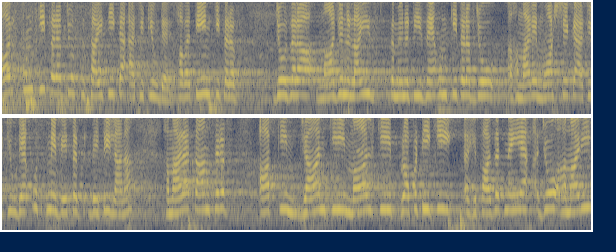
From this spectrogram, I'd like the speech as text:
और उनकी तरफ़ जो सोसाइटी का एटीट्यूड है, ख़वातीन की तरफ़ जो ज़रा मार्जिनलाइज कम्युनिटीज़ हैं, उनकी तरफ़ जो हमारे मुआरे का एटीट्यूड है, उसमें बेहतर, बेहतरी लाना। हमारा काम सिर्फ़ आपकी जान की, माल की प्रॉपर्टी की हिफाजत नहीं है। जो हमारी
